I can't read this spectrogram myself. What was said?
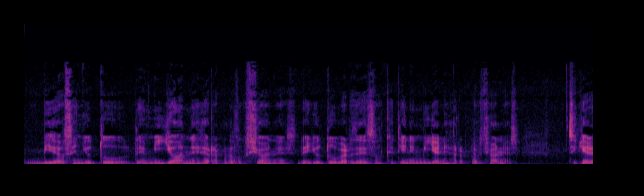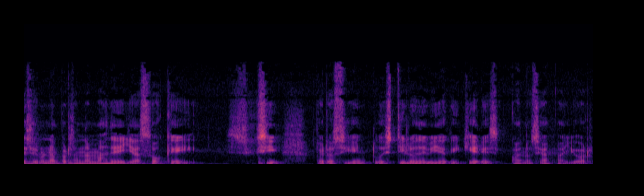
videos en YouTube de millones de reproducciones, de youtubers de esos que tienen millones de reproducciones, si quieres ser una persona más de ellas, ok, sí, pero si en tu estilo de vida que quieres cuando seas mayor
